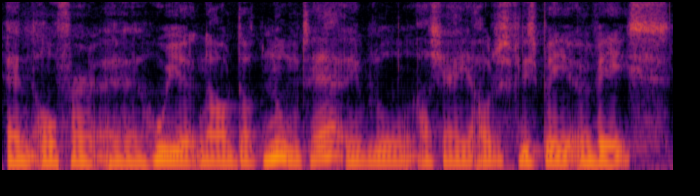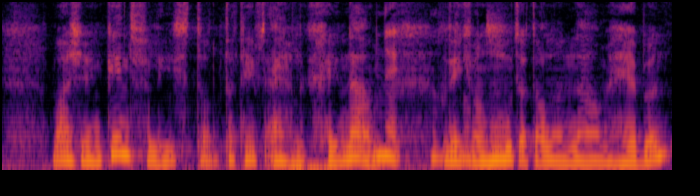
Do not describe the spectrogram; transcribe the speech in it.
En over eh, hoe je nou dat noemt. Hè? Ik bedoel, als jij je ouders verliest, ben je een wees. Maar als je een kind verliest, dan, dat heeft eigenlijk geen naam. Nee, dan denk je van, hoe moet dat dan een naam hebben?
